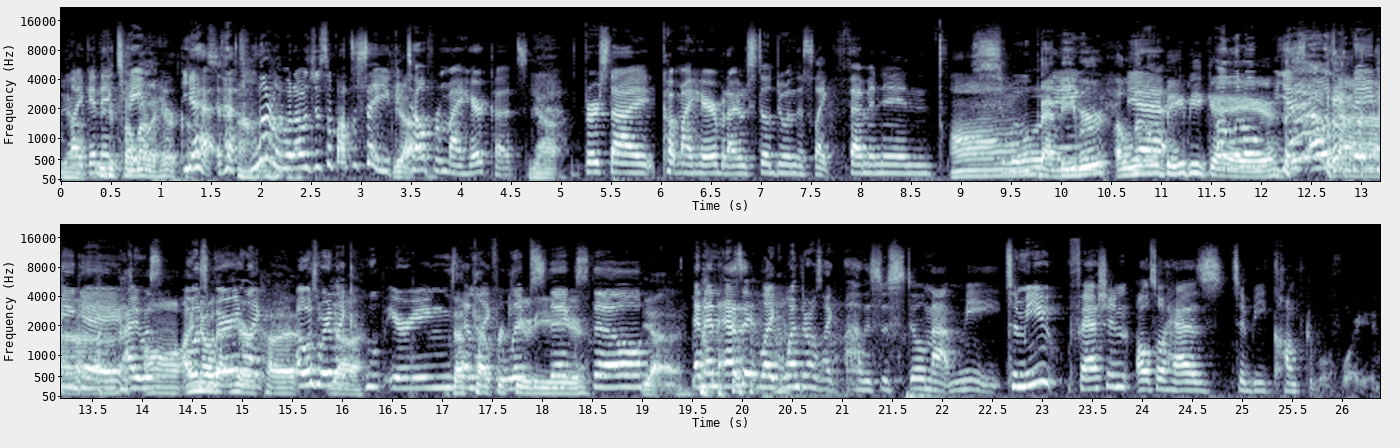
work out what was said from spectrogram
Yeah. Like, and You it can tell came, by the haircuts. Yeah, that's literally what I was just about to say. You can Yeah. tell from my haircuts. yeah. First, I cut my hair, but I was still doing this like feminine Aw. swoop. That. Bieber? A little baby gay. A little, yes, I was a baby gay. I was. I I was know that wearing like. I was wearing Yeah. like hoop earrings Death and like for Cutie. lipstick still. Yeah. And then as it like went through, I was like, oh, this is still not me. To me, fashion also has to be comfortable for you.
